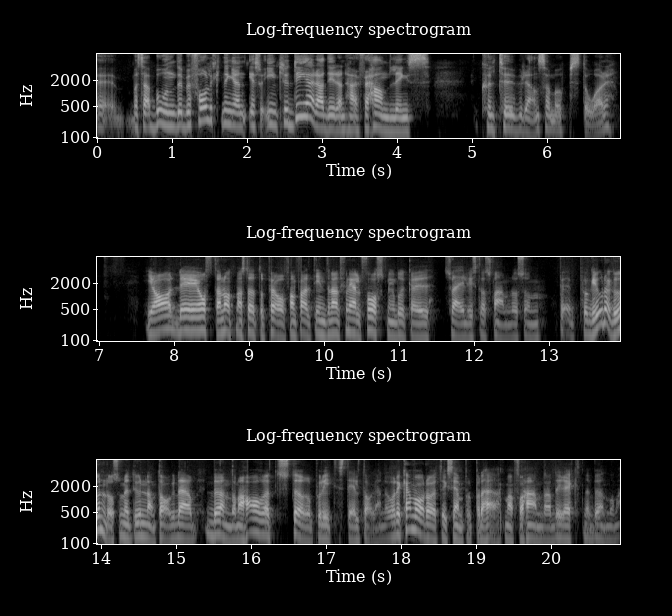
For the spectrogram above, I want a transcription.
eh, bondebefolkningen är så inkluderad i den här förhandlingskulturen som uppstår. Ja, det är ofta något man stöter på. Framförallt internationell forskning brukar ju Sverige lyftas fram då som på goda grunder som ett undantag där bönderna har ett större politiskt deltagande. Och det kan vara då ett exempel på det här att man förhandlar direkt med bönderna.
